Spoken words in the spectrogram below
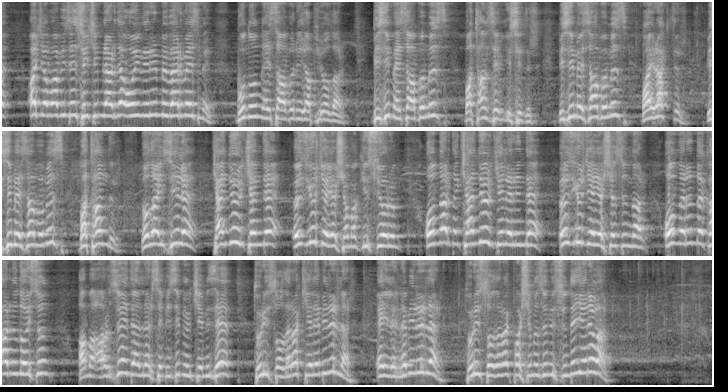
acaba bize seçimlerde oy verir mi vermez mi? Bunun hesabını yapıyorlar. Bizim hesabımız vatan sevgisidir. Bizim hesabımız bayraktır. Bizim hesabımız vatandır. Dolayısıyla kendi ülkemde özgürce yaşamak istiyorum. Onlar da kendi ülkelerinde özgürce yaşasınlar. Onların da karnı doysun. Ama arzu ederlerse bizim ülkemize turist olarak gelebilirler. Eğlenebilirler. Turist olarak başımızın üstünde yeri var.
